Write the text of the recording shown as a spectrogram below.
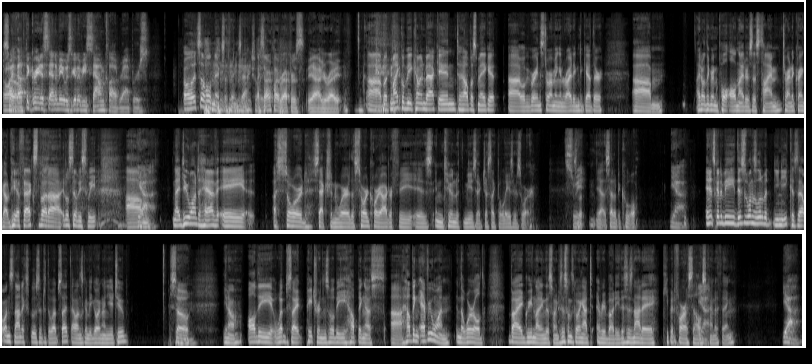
Oh, I thought the greatest enemy was going to be SoundCloud rappers. Oh, it's a whole mix of things actually. SoundCloud rappers, yeah, you're right. Uh, but Mike will be coming back in to help us make it. Uh, we'll be brainstorming and writing together. Um, I don't think we're gonna pull all nighters this time, trying to crank out VFX, but uh, it'll still be sweet. Um, Yeah. And I do want to have a a sword section where the sword choreography is in tune with the music, just like the lasers were. So, Sweet. yeah, so that'd be cool. Yeah. And it's going to be this one's a little bit unique because that one's not exclusive to the website. That one's going to be going on YouTube. So, you know, all the website patrons will be helping us, uh, helping everyone in the world by greenlighting this one because this one's going out to everybody. This is not a keep it for ourselves Yeah. kind of thing. Yeah.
